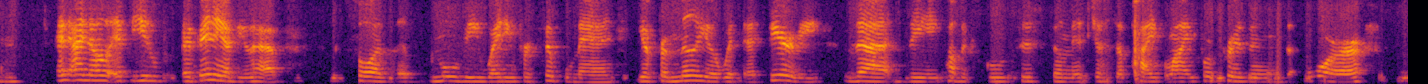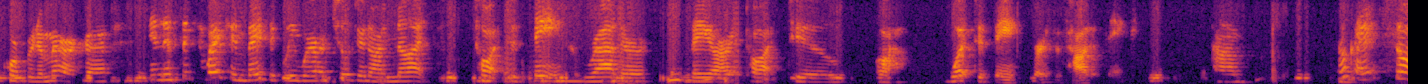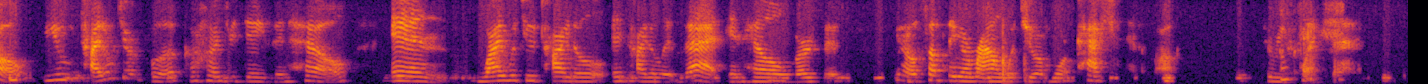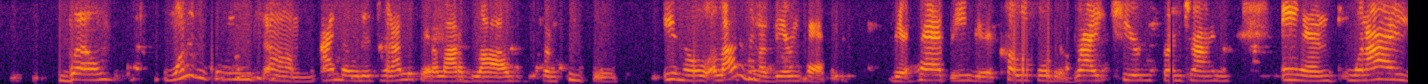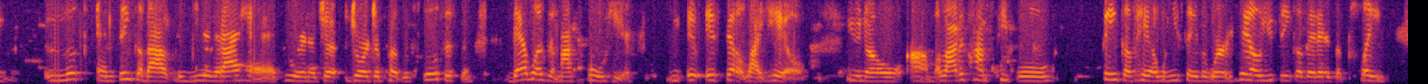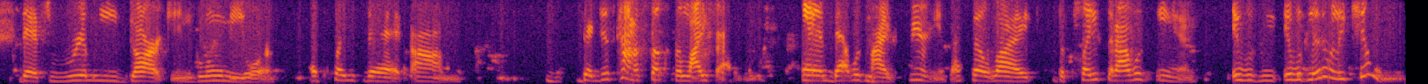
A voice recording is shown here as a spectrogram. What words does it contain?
Mm-hmm. And I know if you, if any of you have saw the movie Waiting for Superman, you're familiar with that theory that the public school system is just a pipeline for prisons or corporate America in a situation basically where our children are not taught to think, rather they are taught to uh, what to think versus how to think. Um, okay, so you titled your book "100 Days in Hell," and why would you title entitle it that in hell versus you know something around what you're more passionate about to reflect okay. that? Well, one of the things um, I noticed when I look at a lot of blogs from people, you know, a lot of them are very happy. They're happy, they're colorful, they're bright, cheery, sunshiny. And when I look and think about the year that I had here in a Georgia public school system, that wasn't my school here. It, it felt like hell. You know, um, a lot of times people think of hell when you say the word hell, you think of it as a place that's really dark and gloomy, or a place that um, that just kind of sucks the life out of you. And that was my experience. I felt like the place that I was in, it was it was literally killing me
